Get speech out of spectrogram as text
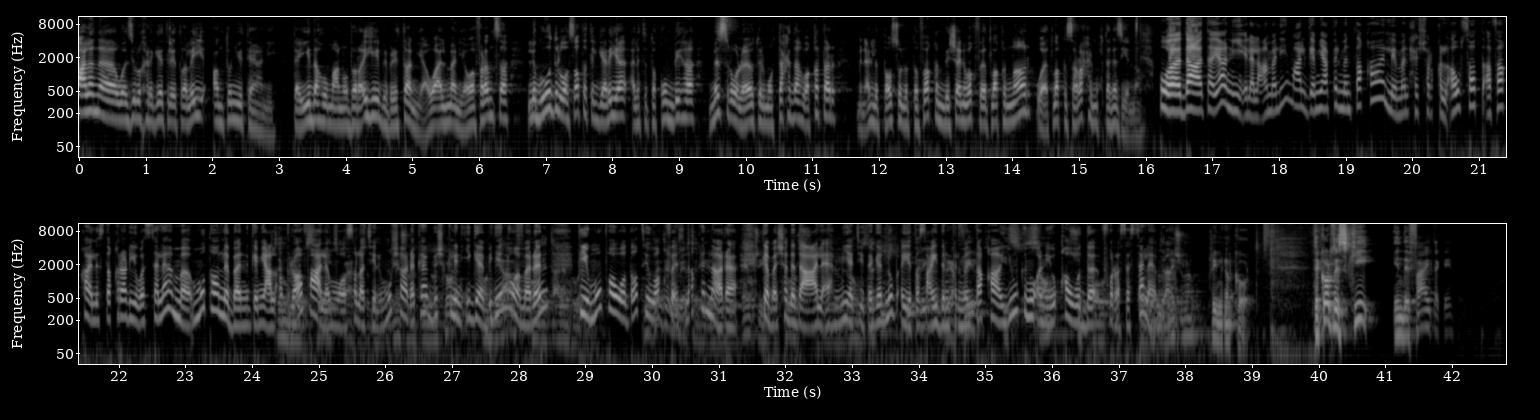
أعلن وزير الخارجية الإيطالي أنطونيو تياني. تأييده مع نظرائه ببريطانيا وألمانيا وفرنسا لجهود الوساطة الجارية التي تقوم بها مصر والولايات المتحدة وقطر من أجل التوصل لاتفاق بشأن وقف إطلاق النار وإطلاق سراح المحتجزين. ودعا تياني إلى العمل مع الجميع في المنطقة لمنح الشرق الأوسط أفاق الاستقرار والسلام مطالبا جميع الأطراف على مواصلة المشاركة بشكل إيجابي ومرن في مفاوضات وقف إطلاق النار. كما شدد على أهمية تجنب أي تصعيد في المنطقة يمكن أن يقوض فرص السلام.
